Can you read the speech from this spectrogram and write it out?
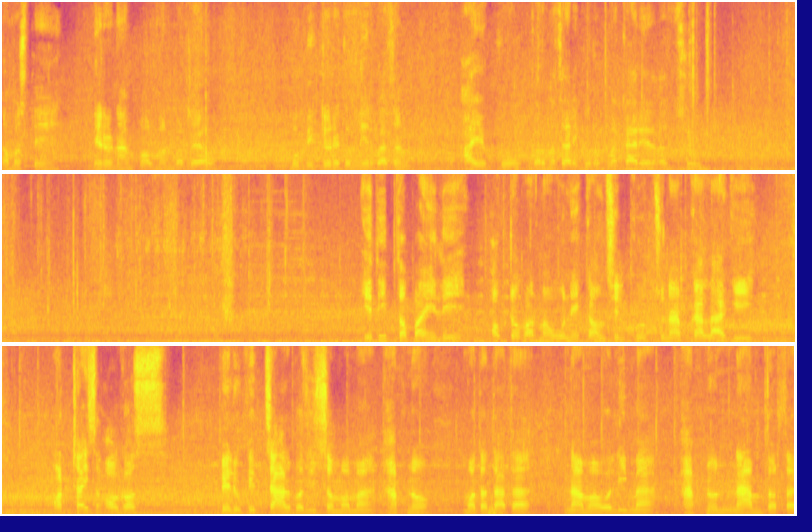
नमस्ते मेरो नाम पलमन भट्टराई हो म भिक्टोरियाको निर्वाचन आयोगको कर्मचारीको रूपमा कार्यरत छु। यदि तपाईँले अक्टोबरमा हुने काउन्सिलको चुनावका लागि अठाइस अगस्त बेलुकी चार बजीसम्ममा आफ्नो मतदाता नामावलीमा आफ्नो नाम दर्ता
